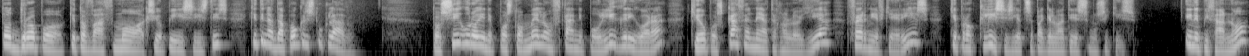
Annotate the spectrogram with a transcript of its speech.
τον τρόπο και το βαθμό αξιοποίησής της και την ανταπόκριση του κλάδου. Το σίγουρο είναι πως το μέλλον φτάνει πολύ γρήγορα και όπως κάθε νέα τεχνολογία φέρνει ευκαιρίες και προκλήσεις για τους επαγγελματίες της μουσικής. Είναι πιθανό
